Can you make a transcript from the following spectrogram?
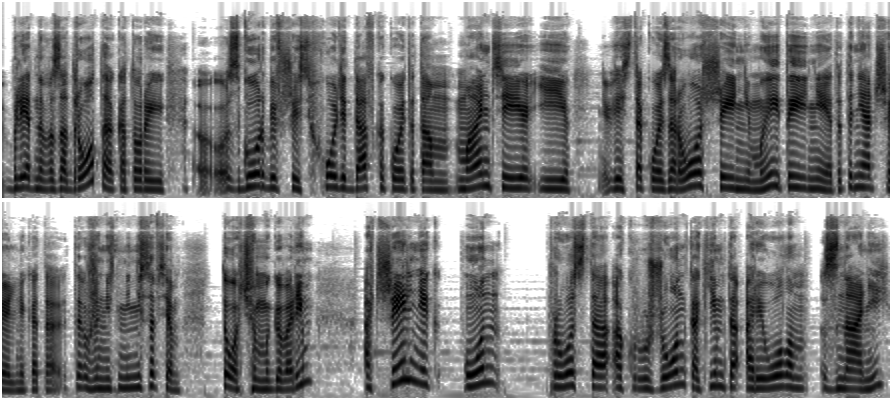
бледного задрота, который, э, сгорбившись, ходит, да, в какой-то там мантии и весь такой заросший, немытый. Нет, это не отшельник, это, это уже не, не совсем то, о чем мы говорим. Отшельник, он просто окружен каким-то ореолом знаний,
